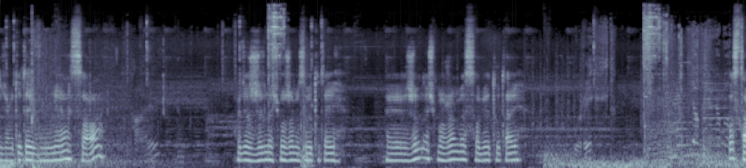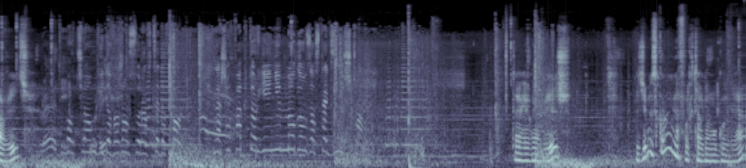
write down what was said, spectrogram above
Idziemy tutaj w mięso. Chociaż żywność możemy sobie tutaj... y, żywność możemy sobie tutaj postawić. Pociągi dowożą surowce do. Nasze faktorie nie mogą zostać zniszczone. Tak jak mówisz. Idziemy z kolejną faktorią ogólnie.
